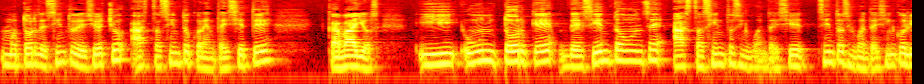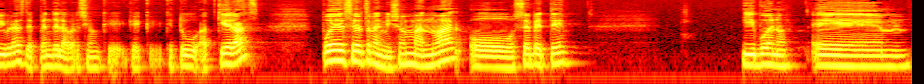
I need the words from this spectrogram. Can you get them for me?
motor de 118 hasta 147 caballos y un torque de 111 hasta 157, 155 libras, depende de la versión que, que tú adquieras. Puede ser transmisión manual o CBT. Y bueno, em,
